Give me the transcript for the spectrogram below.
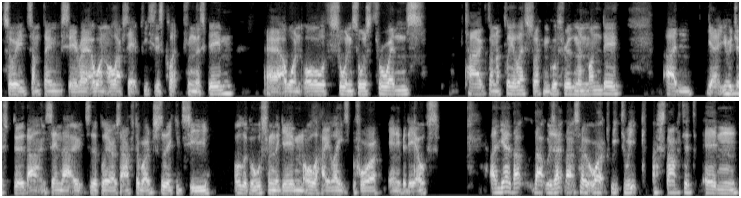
So he'd sometimes say, right, I want all our set pieces clipped from this game. Uh, I want all of so and so's throw ins tagged on a playlist so I can go through them on Monday. And yeah, you would just do that and send that out to the players afterwards so they could see all the goals from the game, all the highlights before anybody else. And yeah, that that was it. That's how it worked week to week. I started in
